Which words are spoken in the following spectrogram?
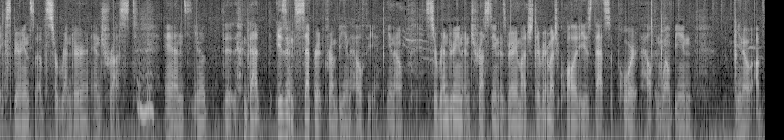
experience of surrender and trust, mm-hmm. and you know, the, that isn't separate from being healthy. You know, surrendering and trusting is very much they're very much qualities that support health and well-being you know, of,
